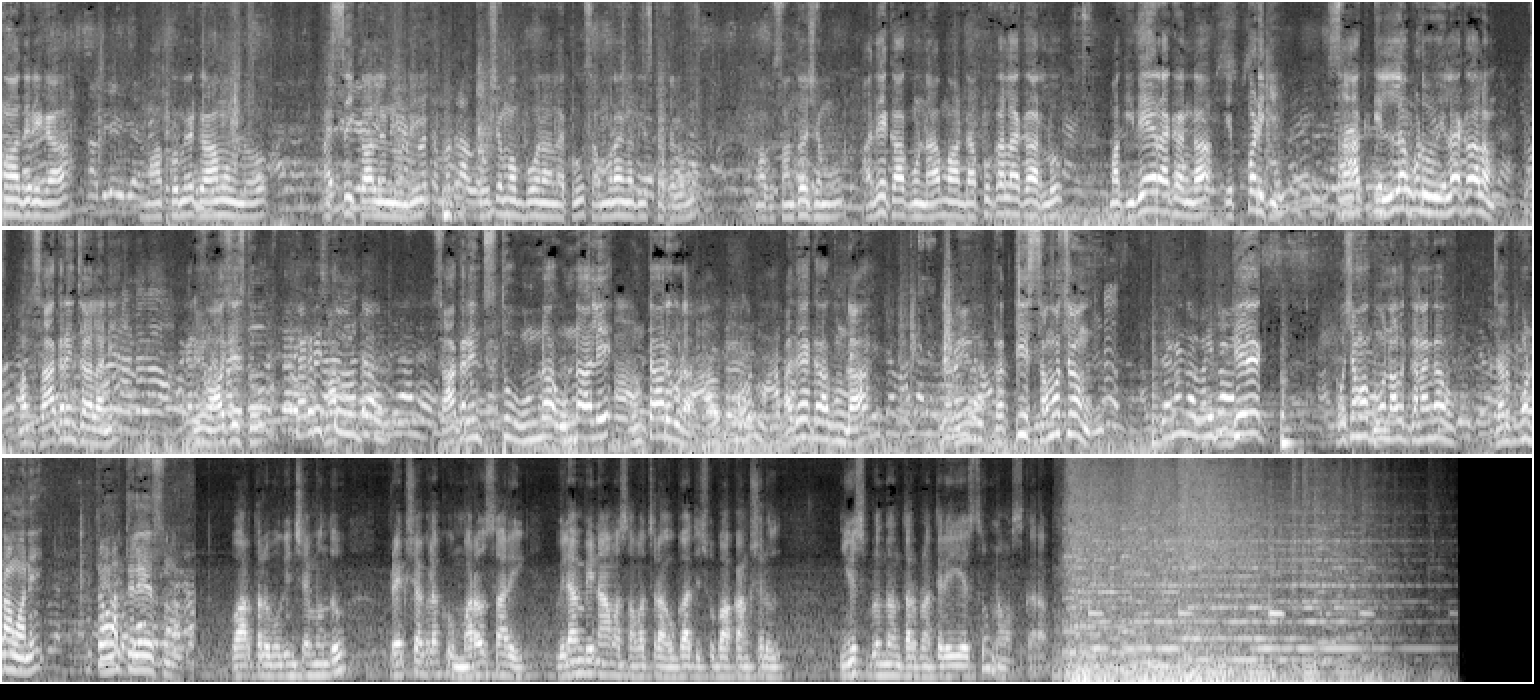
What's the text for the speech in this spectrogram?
మాదిరిగా మా కొమిర గ్రామంలో ఎస్సీ కాలనీ నుండి పోషమ్మ బోనాలకు సంబరంగా తీసుకొచ్చడం మాకు సంతోషము. అదే కాకుండా మా డప్పు కళాకారులు మాకు ఇదే రకంగా ఎప్పటికీ సా ఎల్లప్పుడూ ఎల్లకాలం మాకు సహకరించాలని మేము ఆశిస్తూ సహకరిస్తూ ఉండ ఉండాలి ఉంటారు కూడా. అదే కాకుండా మేము ప్రతి సంవత్సరం ఇదే పోషమ్మ బోనాలు ఘనంగా జరుపుకుంటామని మేము తెలియజేస్తున్నాం. వార్తలు ముగించే ముందు ప్రేక్షకులకు మరోసారి విలంబి నామ సంవత్సర ఉగాది శుభాకాంక్షలు. న్యూస్ బృందం తరపున తెలియజేస్తూ నమస్కారం.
